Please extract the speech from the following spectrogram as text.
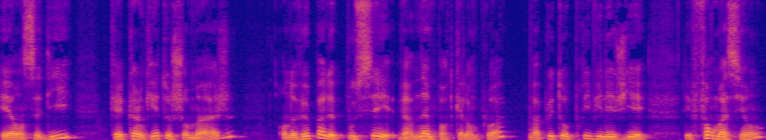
et on se dit quelqu'un qui est au chômage, on ne veut pas le pousser vers n'importe quel emploi, on va plutôt privilégier les formations,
